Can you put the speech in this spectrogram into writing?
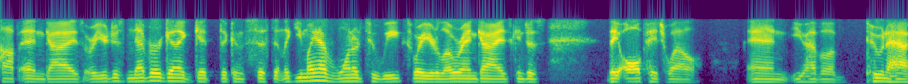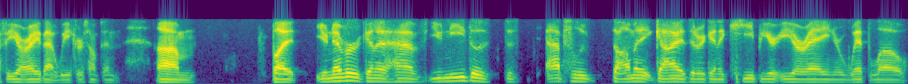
top end guys or you're just never to get the consistent like you might have one or two weeks where your lower end guys can just they all pitch well and you have a two and a half ERA that week or something. Um but you're never gonna have you need those absolute dominant guys that are going to keep your ERA and your WHIP low,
